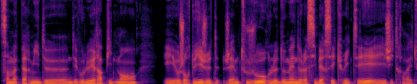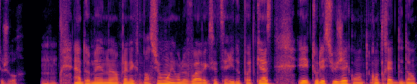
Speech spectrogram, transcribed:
Ça m'a permis d'évoluer rapidement. Et aujourd'hui, j'aime toujours le domaine de la cybersécurité et j'y travaille toujours. Mhm. Un domaine en pleine expansion et on le voit avec cette série de podcasts et tous les sujets qu'on traite dedans.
